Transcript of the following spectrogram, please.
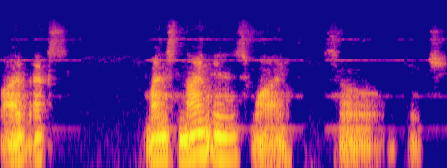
5x minus 9 is y. So h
